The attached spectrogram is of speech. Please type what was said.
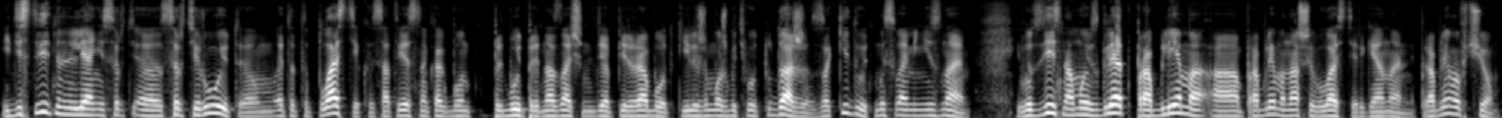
И действительно ли они сорти, э, сортируют эм, этот пластик, и, соответственно, как бы он будет предназначен для переработки, или же, может быть, его туда же закидывают, мы с вами не знаем. И вот здесь, на мой взгляд, проблема, а, проблема нашей власти региональной. Проблема в чем?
